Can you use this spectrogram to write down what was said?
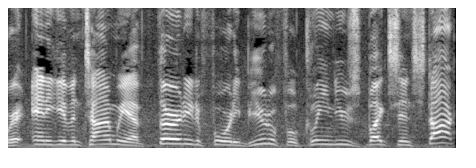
where at any given time we have 30 to 40 beautiful clean used bikes in stock.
